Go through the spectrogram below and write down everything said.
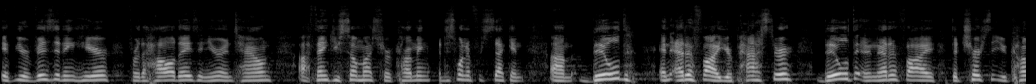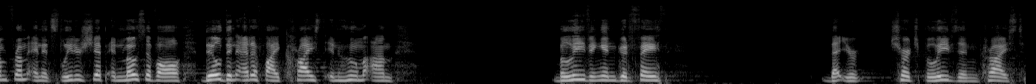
If you're visiting here for the holidays and you're in town, uh, thank you so much for coming. I just want to, for a second, um, build and edify your pastor, build and edify the church that you come from and its leadership, and most of all, build and edify Christ in whom I'm believing in good faith that your church believes in Christ.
